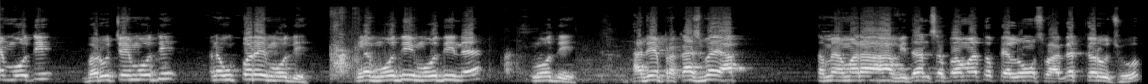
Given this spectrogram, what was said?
એ મોદી ભરૂચે મોદી અને ઉપરે મોદી. એટલે મોદી મોદી ને મોદી. આજે પ્રકાશભાઈ આપ તમે અમારા આ વિધાનસભામાં તો પહેલું હું સ્વાગત કરું છું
